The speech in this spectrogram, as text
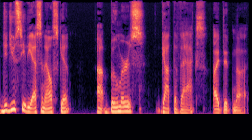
Did you see the SNL skit? Uh, boomers got the vax. I did not.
